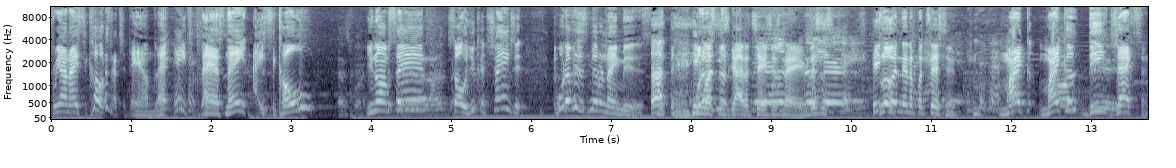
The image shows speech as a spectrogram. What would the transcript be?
Freon Icy Cold. That's not your damn last, ain't your last name. Icy Cold. That's right. You know what I'm saying? Yeah, So you could change it. whatever his middle name is. Uh, he wants this guy to change his name. This is he's Look. putting in a petition. Mike, Micah Oh, D. Jackson.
